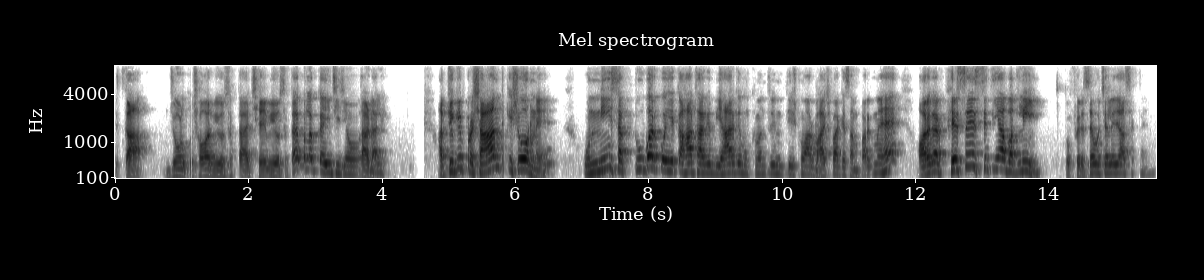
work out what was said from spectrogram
इसका जोड़ कुछ और भी हो सकता है, छह भी हो सकता है मतलब कई चीज़ें बता डाली। अब क्योंकि प्रशांत किशोर ने 19 अक्टूबर को यह कहा था कि बिहार के मुख्यमंत्री नीतीश कुमार भाजपा के संपर्क में है और अगर फिर से स्थितियाँ बदली तो फिर से वो चले जा सकते हैं।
